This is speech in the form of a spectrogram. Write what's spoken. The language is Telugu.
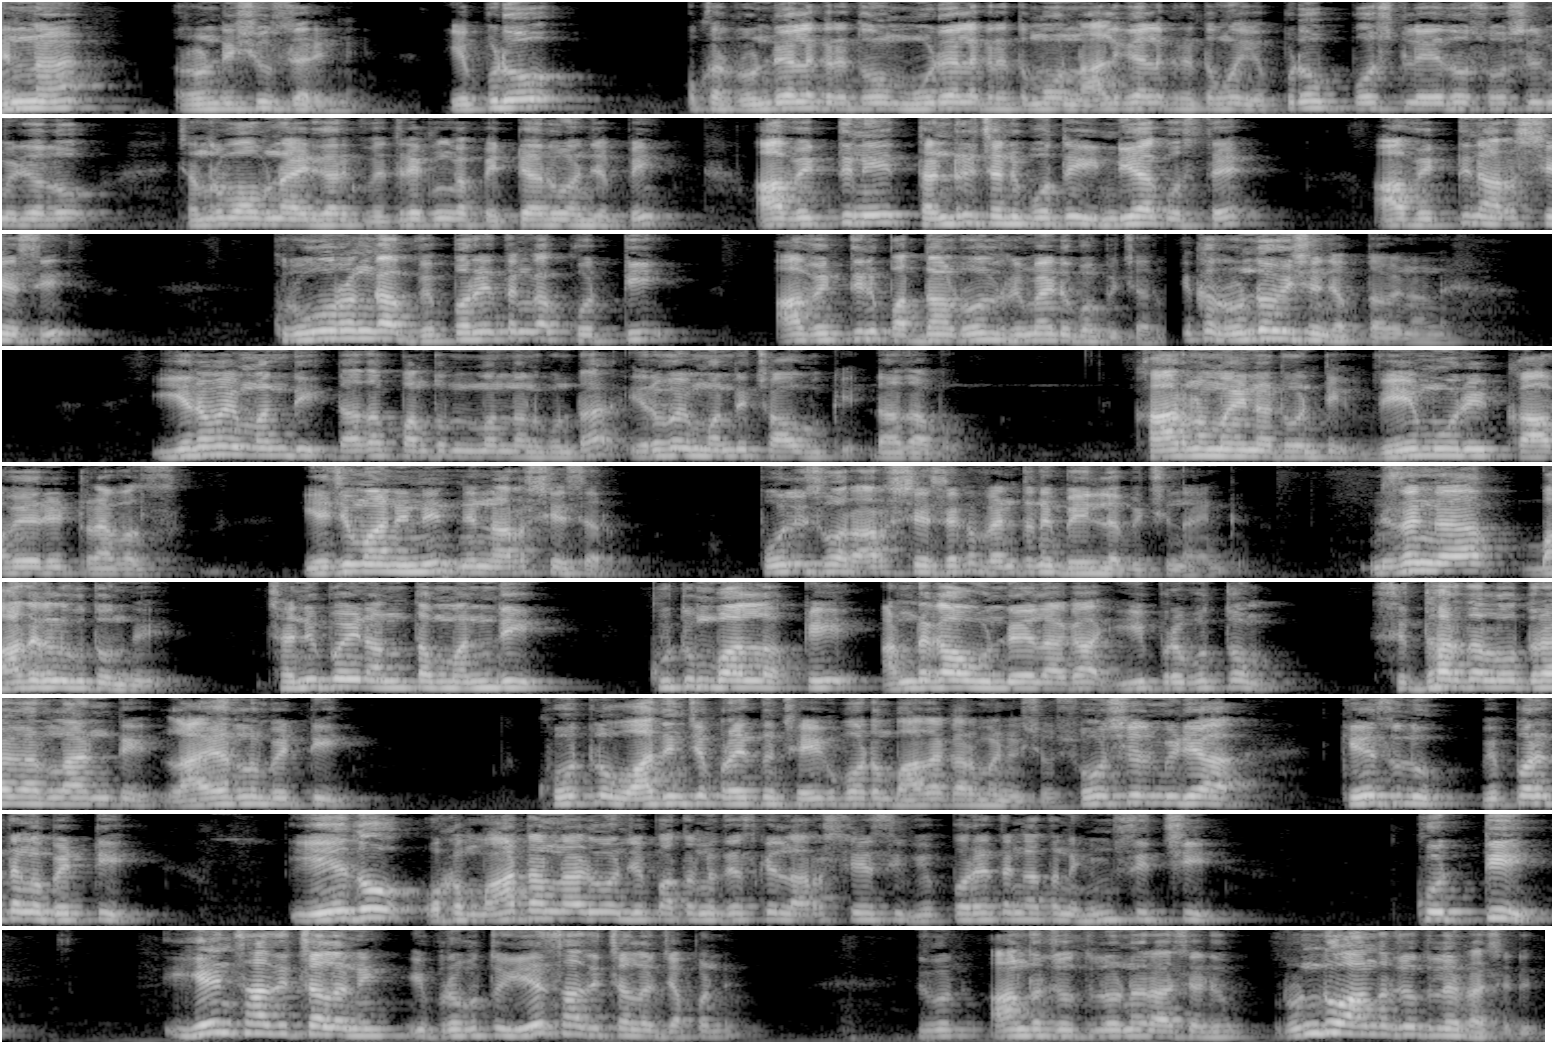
నిన్న రెండు ఇష్యూస్ జరిగినాయి. ఎప్పుడో ఒక రెండేళ్ళ క్రితం మూడేళ్ళ క్రితమో నాలుగేళ్ళ క్రితమో ఎప్పుడో పోస్టులు ఏదో సోషల్ మీడియాలో చంద్రబాబు నాయుడు గారికి వ్యతిరేకంగా పెట్టారు అని చెప్పి ఆ వ్యక్తిని తండ్రి చనిపోతే ఇండియాకు వస్తే ఆ వ్యక్తిని అరెస్ట్ చేసి క్రూరంగా విపరీతంగా కొట్టి ఆ వ్యక్తిని పద్నాలుగు రోజులు రిమాండ్ పంపించారు. ఇక రెండో విషయం చెప్తా వినండి. ఇరవై మంది దాదాపు పంతొమ్మిది మంది అనుకుంటా ఇరవై మంది చావుకి దాదాపు. కారణమైనటువంటి వేమూరి కావేరి ట్రావెల్స్ యజమానిని నిన్న అరెస్ట్ చేశారు. పోలీసు వారు అరెస్ట్ చేశాక వెంటనే బెయిల్ లభించింది ఆయనకి. నిజంగా బాధ కలుగుతుంది. చనిపోయిన అంతమంది కుటుంబాలకి అండగా ఉండేలాగా ఈ ప్రభుత్వం సిద్ధార్థ లోద్రా గారు లాంటి లాయర్లను పెట్టి కోర్టులో వాదించే ప్రయత్నం చేయకపోవడం బాధాకరమైన విషయం. సోషల్ మీడియా కేసులు విపరీతంగా పెట్టి ఏదో ఒక మాట అన్నాడు అని చెప్పి అతన్ని తీసుకెళ్ళి అరెస్ట్ చేసి విపరీతంగా అతను హింసించి కొట్టి ఏం సాధించాలని? ఈ ప్రభుత్వం ఏం సాధించాలని చెప్పండి? ఇదిగోండి ఆంధ్రజ్యోతిలోనే రాశాడు రెండు ఆంధ్రజ్యోతిలోనే రాశాడు.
